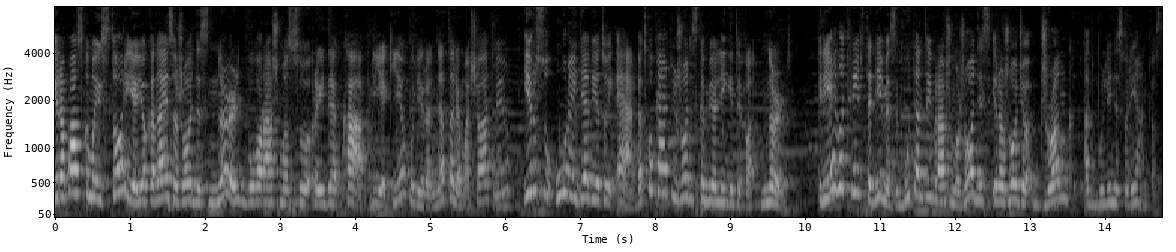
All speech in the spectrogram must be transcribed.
Yra pasakoma istorija, jo kadaise žodis nerd buvo rašomas su raide K priekyje, kur yra netariama šiuo atveju, ir su U raide vietoj E, bet kokiu atveju žodis skambėjo lygiai taip pat - nerd. Ir jeigu atkreipsite dėmesį, būtent taip rašoma žodis yra žodžio drunk atbulinis variantas.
